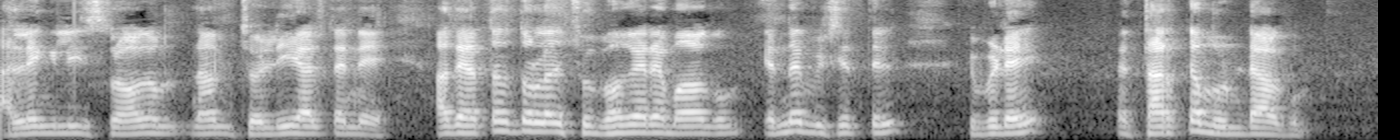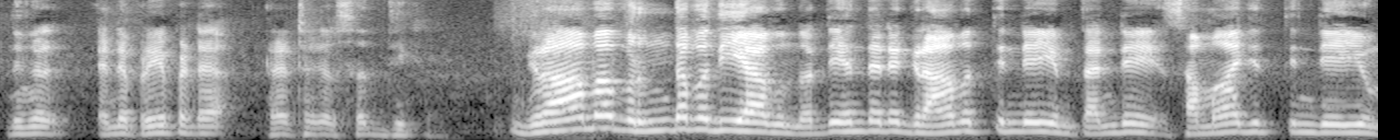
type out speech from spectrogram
അല്ലെങ്കിൽ ഈ ശ്ലോകം നാം ചൊല്ലിയാൽ തന്നെ അത് എത്രത്തോളം ശുഭകരമാകും എന്ന വിഷയത്തിൽ ഇവിടെ തർക്കമുണ്ടാകും. നിങ്ങൾ എന്റെ പ്രിയപ്പെട്ട പ്രേക്ഷകർ ശ്രദ്ധിക്കുക ഗ്രാമവൃന്ദപതിയാകുന്നു. അദ്ദേഹം തന്റെ ഗ്രാമത്തിന്റെയും തന്റെ സമാജത്തിന്റെയും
